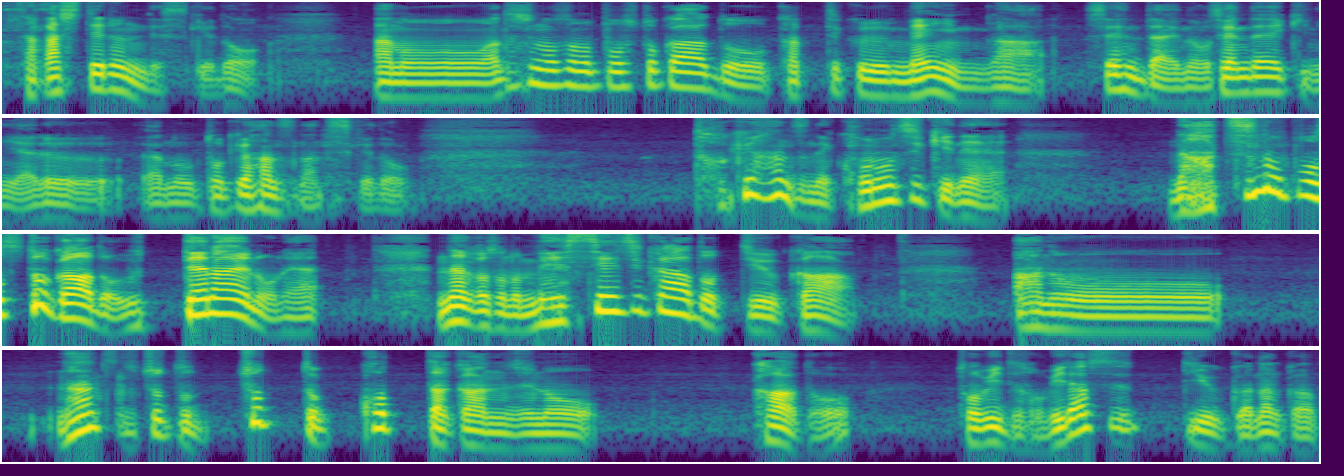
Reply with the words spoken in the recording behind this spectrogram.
探してるんですけどあの私のそのポストカードを買ってくるメインが仙台の仙台駅にあるあの東急ハンズなんですけど東急ハンズねこの時期ね夏のポストカード売ってないのね。なんかそのメッセージカードっていうかあのー、なんつうのちょっとちょっと凝った感じのカード？飛び飛び出すっていうかなんか、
